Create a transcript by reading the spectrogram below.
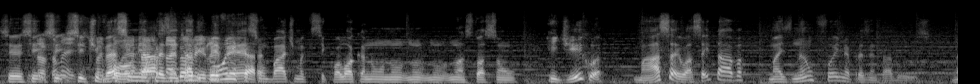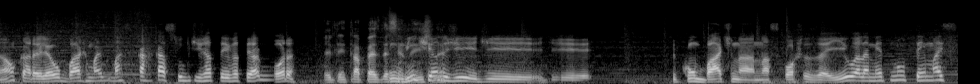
Se, se, se, se tivessem me tá- tá apresentado né, BVS cara? um Batman que se coloca num- num- num- numa situação ridícula, massa, eu aceitava. Mas não foi me apresentado isso. Não, cara, ele é o Batman mais, mais carcaçudo que já teve até agora. Ele tem trapézio Com descendente, 20 anos né? de- de combate na- nas costas aí, o elemento não tem mais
